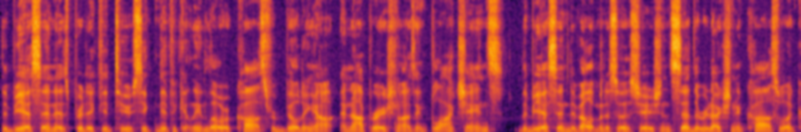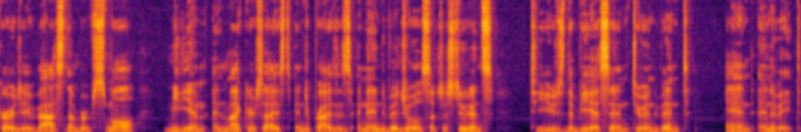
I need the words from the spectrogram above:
The BSN is predicted to significantly lower costs for building out and operationalizing blockchains. The BSN Development Association said the reduction in costs will encourage a vast number of small medium, and micro sized enterprises and individuals, such as students, to use the BSN to invent and innovate.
